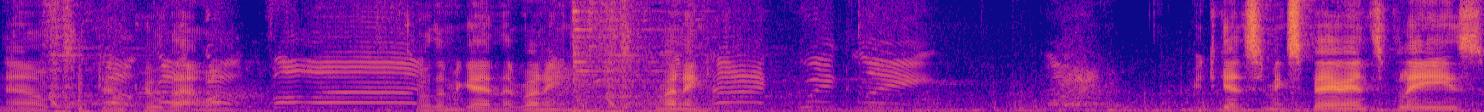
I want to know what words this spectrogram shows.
Now, now kill that one. Kill them again. They're running. Running. Need to get some experience, please.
